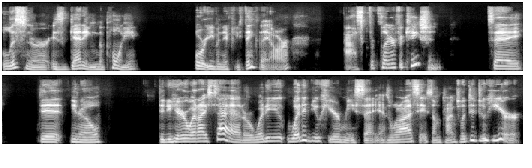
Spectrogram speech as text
listener is getting the point, or even if you think they are, ask for clarification. Say, did, you know, did you hear what I said? Or what do you what did you hear me say? Is what I say sometimes. What did you hear?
